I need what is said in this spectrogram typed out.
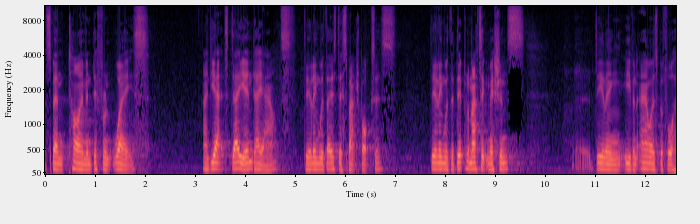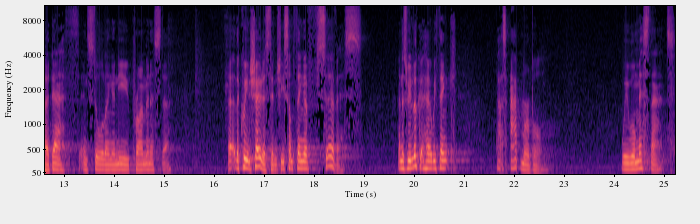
spend time in different ways. And yet, day in, day out, dealing with those dispatch boxes, dealing with the diplomatic missions, dealing even hours before her death, installing a new prime minister. Uh, the Queen showed us, didn't she, something of service. And as we look at her, we think, that's admirable. We will miss that.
